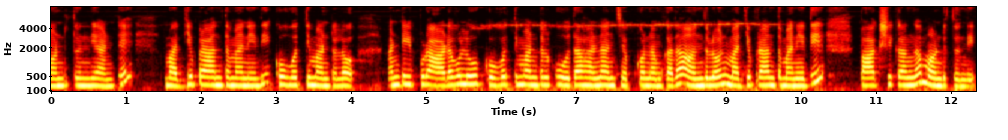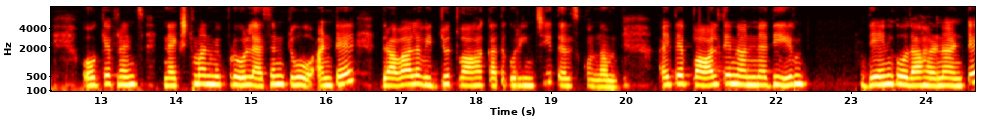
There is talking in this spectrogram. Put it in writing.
మండుతుంది అంటే మధ్య ప్రాంతం అనేది కొవ్వొత్తి మంటలో. అంటే ఇప్పుడు అడవులు కొవ్వొత్తి మంటలకు ఉదాహరణ అని చెప్పుకున్నాం కదా అందులో మధ్య ప్రాంతం అనేది పాక్షికంగా మండుతుంది. ఓకే ఫ్రెండ్స్ నెక్స్ట్ మనం ఇప్పుడు లెసన్ టూ అంటే ద్రవాల విద్యుత్ వాహకత గురించి తెలుసుకుందాం. అయితే పాలిథిన్ అన్నది దేనికి ఉదాహరణ అంటే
